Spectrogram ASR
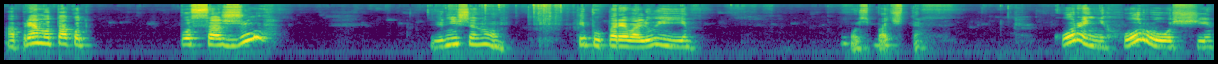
А прямо так от посажу. Вірніше, ну, типу, перевалю її. Ось, бачите. Корені хороші.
